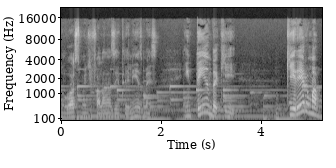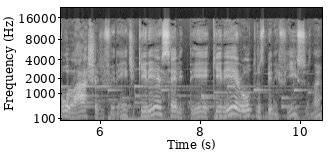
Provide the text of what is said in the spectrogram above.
Não gosto muito de falar nas entrelinhas, mas entenda que querer uma bolacha diferente, querer CLT, querer outros benefícios, né?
